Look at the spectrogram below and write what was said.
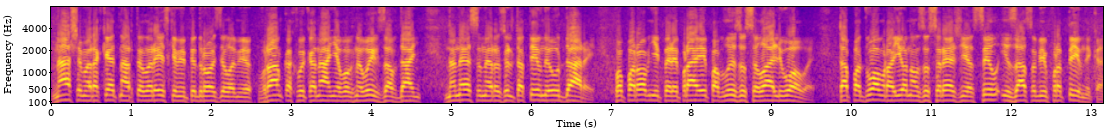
Нашими ракетно-артилерійськими підрозділами в рамках виконання вогневих завдань нанесені результативні удари по паромній переправі поблизу села Львове та по двом районам зосередження сил і засобів противника.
